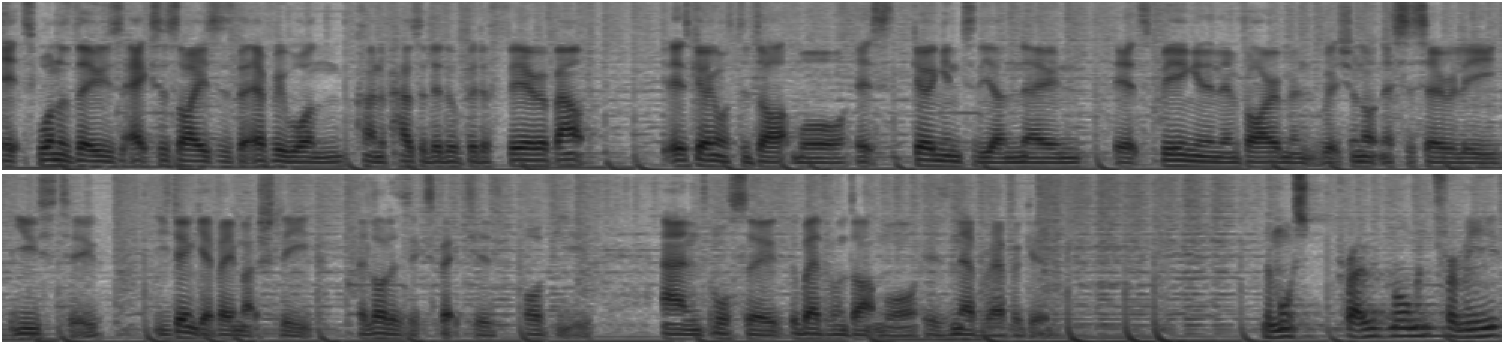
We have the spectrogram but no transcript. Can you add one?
It's one of those exercises that everyone kind of has a little bit of fear about. It's going off to Dartmoor, it's going into the unknown, it's being in an environment which you're not necessarily used to. You don't get very much sleep, a lot is expected of you, and also the weather on Dartmoor is never ever good. The most proud moment for me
